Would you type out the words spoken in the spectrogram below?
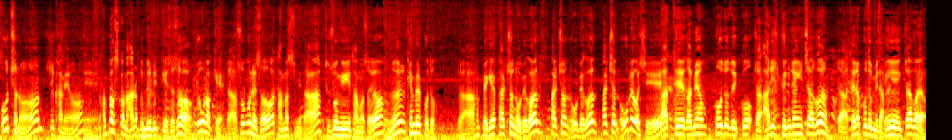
15,000원씩 하네요. 예, 한 박스가 많은 분들이 계셔서 조그맣게 자 소분해서 담았습니다. 두 송이 담아서요. 오늘 캠벨 포도 자, 한 팩에 8,500원, 8,500원, 8,500원씩. 마트에 가면 포도도 있고, 자, 알이 굉장히 작은, 자, 대라포도입니다. 굉장히 작아요.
